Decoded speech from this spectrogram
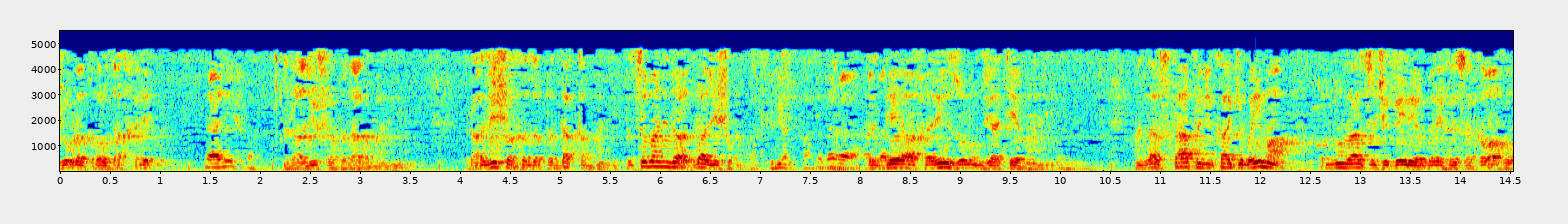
جوړه کول داخله راضی شو راضی شو په دغه باندې راضی شو په دغه دقه باندې په څه باندې راضی شو په دې اخري ظلم زیاتې باندې دا ستا په نکاح کې به ما نو راځي چې کېږي به یې څه کوا هو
